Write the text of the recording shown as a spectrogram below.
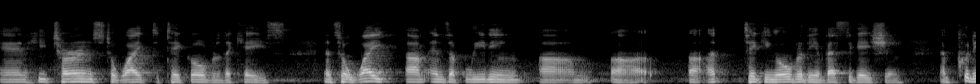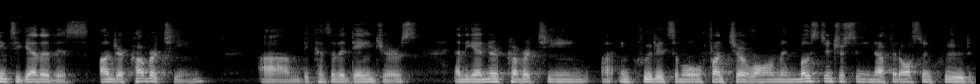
and he turns to White to take over the case. And so White um, ends up leading, um, uh, uh taking over the investigation and putting together this undercover team um, because of the dangers and the undercover team uh, included some old frontier lawmen. Most interestingly enough, it also include,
